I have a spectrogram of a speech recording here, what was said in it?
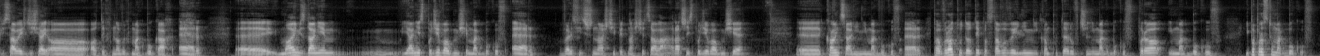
pisałeś dzisiaj o, o tych nowych MacBookach Air. Moim zdaniem ja nie spodziewałbym się MacBooków R w wersji 13-15 cala, raczej spodziewałbym się e, końca linii MacBooków R, powrotu do tej podstawowej linii komputerów, czyli MacBooków Pro i MacBooków i po prostu MacBooków.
